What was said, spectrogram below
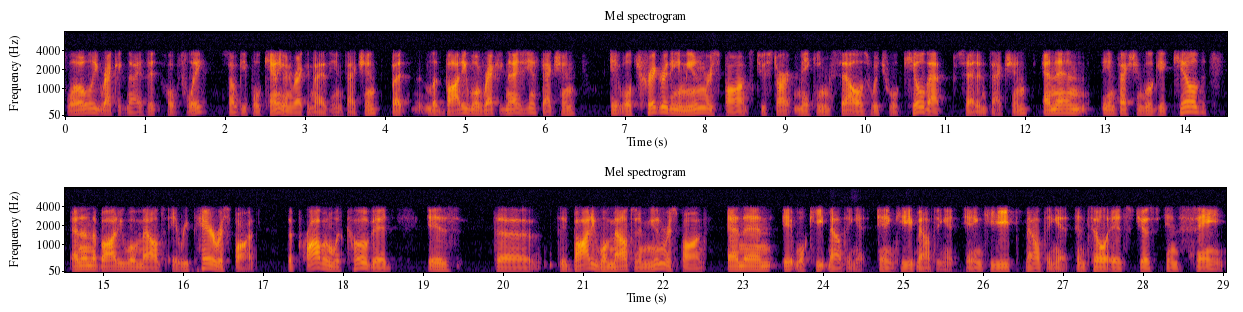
slowly recognize it, hopefully. Some people can't even recognize the infection, but the body will recognize the infection. It will trigger the immune response to start making cells which will kill that said infection. And then the infection will get killed, and then the body will mount a repair response. The problem with COVID is the, the body will mount an immune response and then it will keep mounting it and keep mounting it and keep mounting it until it's just insane.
